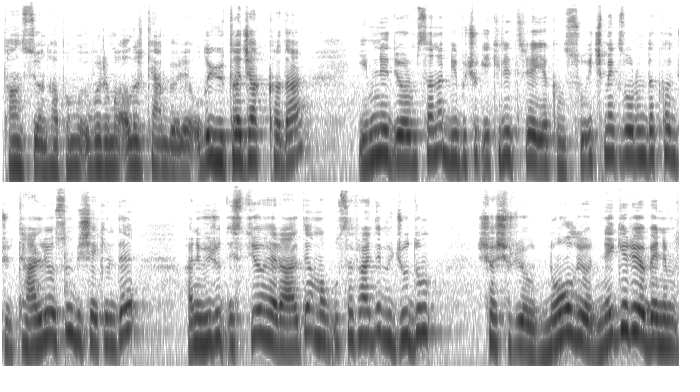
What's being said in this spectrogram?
tansiyon hapımı ıvırımı alırken böyle o da yutacak kadar. Yemin ediyorum sana bir buçuk iki litreye yakın su içmek zorunda kalıyorum. Çünkü terliyorsun bir şekilde. Hani vücut istiyor herhalde ama bu sefer de vücudum şaşırıyor. Ne oluyor? Ne giriyor benim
